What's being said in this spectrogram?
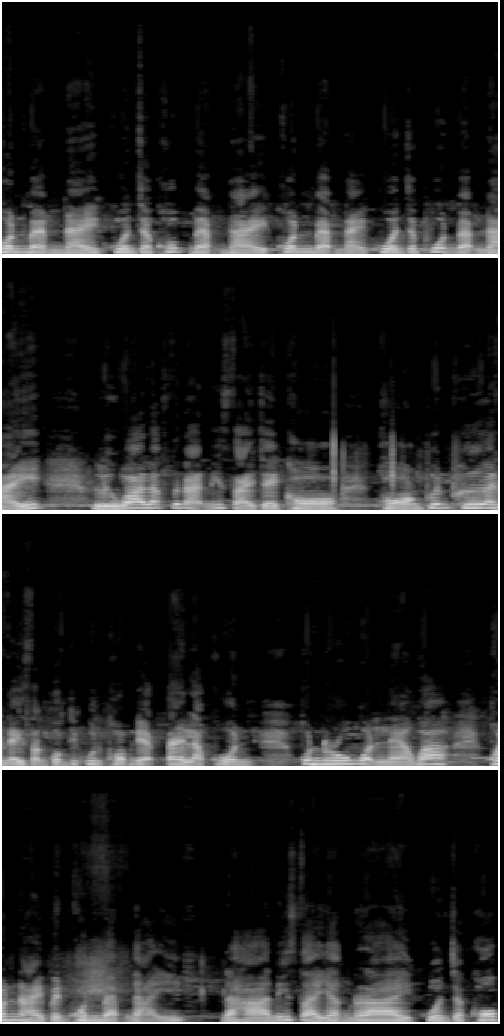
คนแบบไหนควรจะคบแบบไหน คนแบบไหนควรจะพูดแบบไหน หรือว่าลักษณะนิสัยใจคอของเพื่อนๆในสังคมที่คุณคบเนี่ยแต่ละคน คุณรู้หมดแล้วว่า คนไหนเป็นคนแบบไหนนะคะนิสัยอย่างไรควรจะคบ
